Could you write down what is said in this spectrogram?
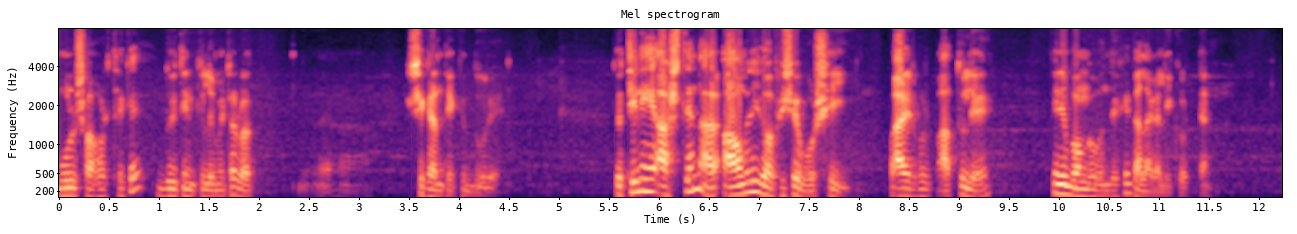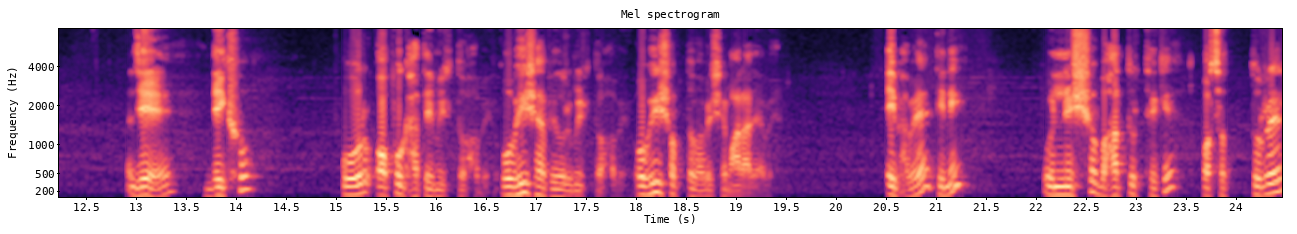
মূল শহর থেকে দুই তিন কিলোমিটার বা সেখান থেকে দূরে। তো তিনি আসতেন আর আওয়ামী লীগ অফিসে বসেই পায়ের উপর পা তুলে তিনি বঙ্গবন্ধুকে গালাগালি করতেন। যে, দেখো ওর অপঘাতে মৃত্যু হবে, অভিশাপে ওর মৃত্যু হবে, অভিশপ্তভাবে সে মারা যাবে। এইভাবে তিনি উনিশশো বাহাত্তর থেকে পঁচাত্তরের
